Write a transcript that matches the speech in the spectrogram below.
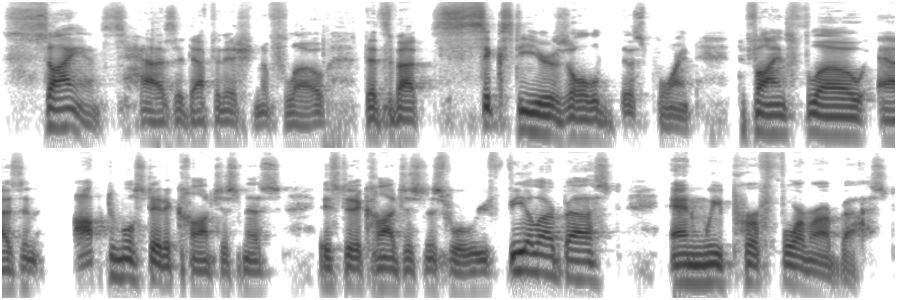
Science has a definition of flow that's about 60 years old at this point, defines flow as an optimal state of consciousness, a state of consciousness where we feel our best and we perform our best.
